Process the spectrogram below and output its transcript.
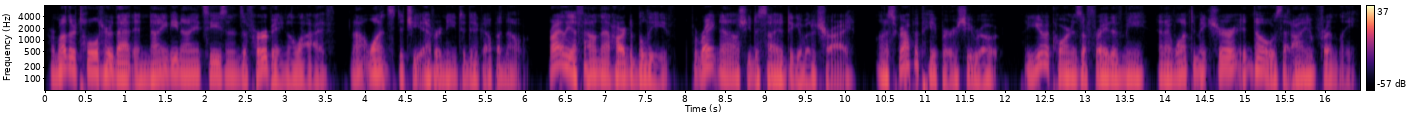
Her mother told her that in 99 seasons of her being alive, not once did she ever need to dig up a note. Rylia found that hard to believe, but right now she decided to give it a try. On a scrap of paper, she wrote, A unicorn is afraid of me, and I want to make sure it knows that I am friendly.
